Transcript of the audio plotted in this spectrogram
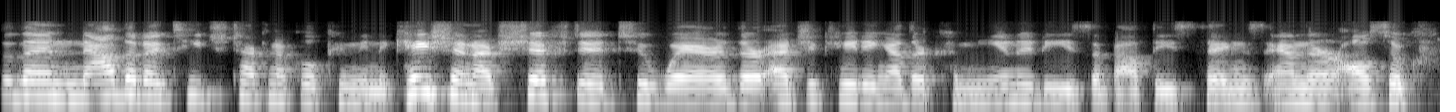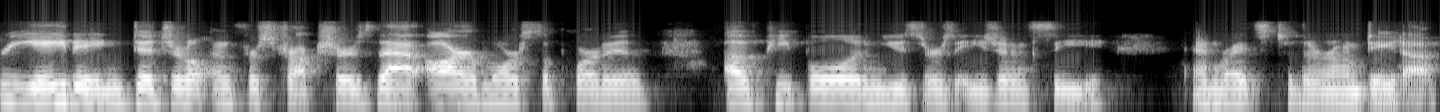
so then now that I teach technical communication, I've shifted to where they're educating other communities about these things and they're also creating digital infrastructures that are more supportive of people and users' agency and rights to their own data.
